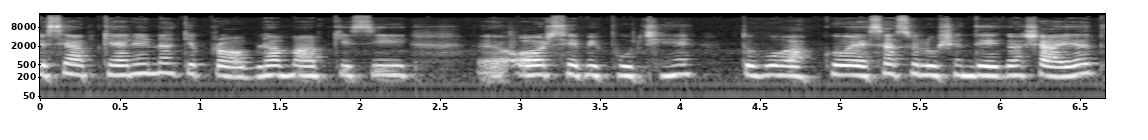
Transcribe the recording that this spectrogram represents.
जैसे आप कह रहे हैं ना कि प्रॉब्लम आप किसी और से भी पूछें तो वो आपको ऐसा सोलूशन देगा शायद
